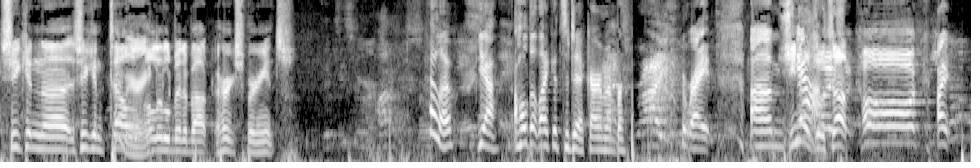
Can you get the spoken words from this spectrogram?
she can uh, she can tell Mary. a little bit about her experience. Hello. Yeah, hold it like it's a dick. I remember. Right. right. Um, She yeah. knows what's up. I-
